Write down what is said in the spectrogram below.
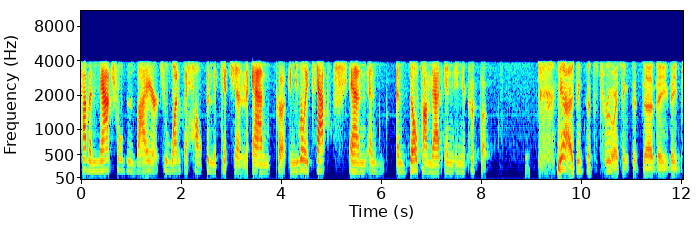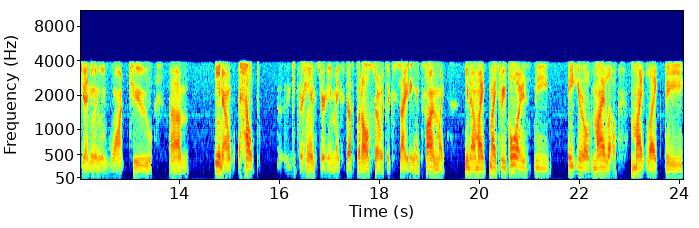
have a natural desire to want to help in the kitchen and cook, and you really tapped and and and built on that in in your cookbook. Yeah, I think that's true. I think that uh, they they genuinely want to, um, you know, help get their hands dirty and make stuff, but also it's exciting and fun. Like, you know, my my three boys, the eight year old Milo might like the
